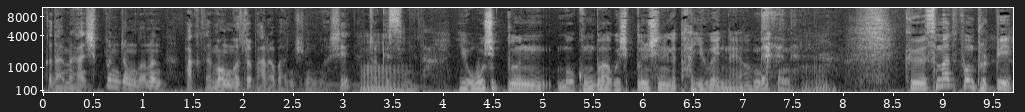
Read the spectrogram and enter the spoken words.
그 다음에 한 10분 정도는 바깥에 먼 곳을 바라봐 주는 것이 어, 좋겠습니다. 이 50분 뭐 공부하고 10분 쉬는 게 다 이유가 있네요. 네. 네. 어. 그 스마트폰 불빛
